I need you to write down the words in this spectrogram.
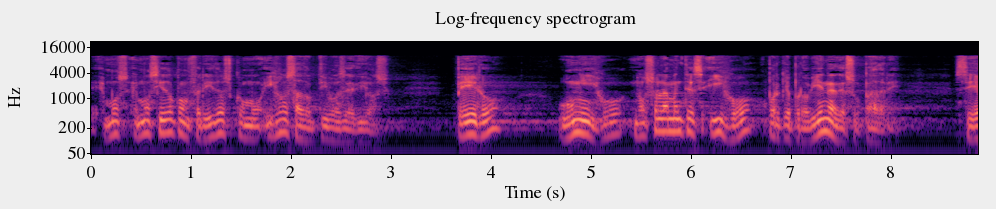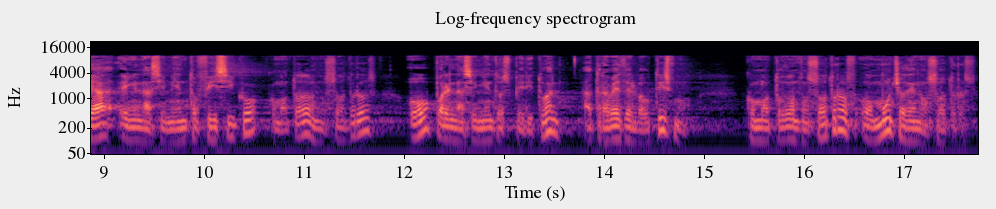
hemos, hemos sido conferidos como hijos adoptivos de Dios. Pero un hijo no solamente es hijo porque proviene de su padre, sea en el nacimiento físico, como todos nosotros, o por el nacimiento espiritual, a través del bautismo, como todos nosotros o muchos de nosotros.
